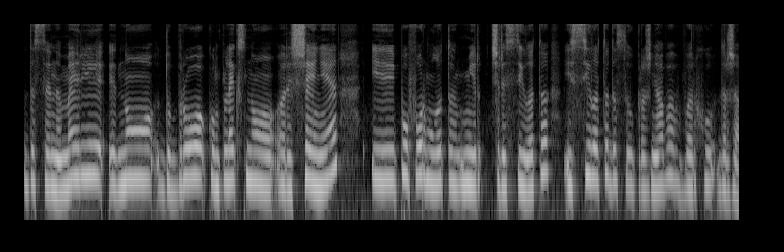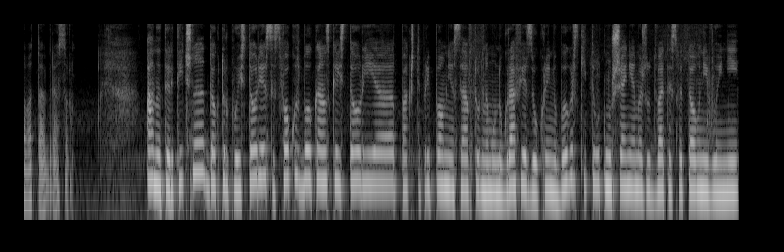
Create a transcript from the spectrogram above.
да се намери едно добро комплексно решение и по формулата мир чрез силата и силата да се упражнява върху държавата агресор. Ана Тертична, доктор по история с фокус Балканска история. Пак ще припомня с автор на монография за украино-българските отношения между двете световни войни,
